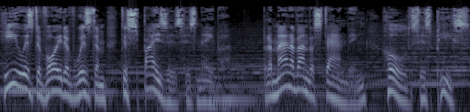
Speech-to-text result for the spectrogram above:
He who is devoid of wisdom despises his neighbor, but a man of understanding holds his peace.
